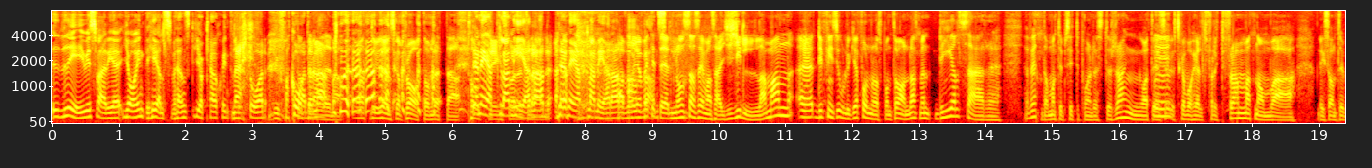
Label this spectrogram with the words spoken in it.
vi är ju i Sverige, jag är inte helt svensk, jag kanske inte Nej, förstår du fattar inte det koderna. här. Att du ens ska prata om detta. Den är planerad, den är planerad. Ja, jag vet dans. inte, någonstans är man så här, gillar man, eh, det finns olika former av spontandans men dels här, eh, jag vet inte om man typ sitter på en restaurang och att det Mm. ska vara helt fritt fram att någon bara liksom typ,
